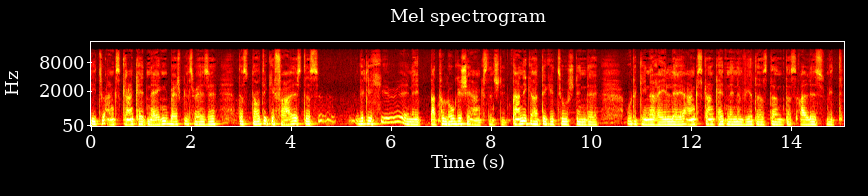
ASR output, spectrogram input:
die zu Angstkrankheit neigen beispielsweise, dass da die Gefahr ist, dass wirklich eine pathologische Angst entsteht, panikartige Zustände oder generelle Angstkrankheit nennen wir das dann, dass alles mit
